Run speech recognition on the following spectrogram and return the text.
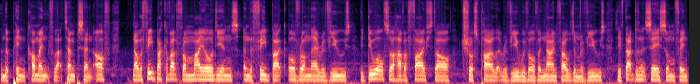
and the pinned comment for that 10% off. Now the feedback I've had from my audience and the feedback over on their reviews, they do also have a 5 star Trustpilot review with over 9,000 reviews. So if that doesn't say something,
